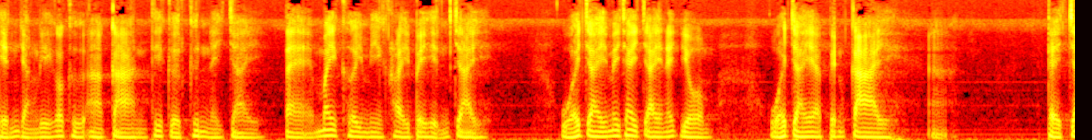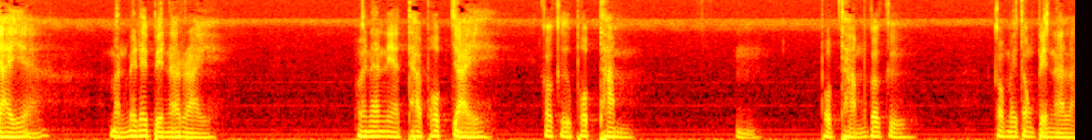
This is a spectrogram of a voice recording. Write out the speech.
เห็นอย่างดีก็คืออาการที่เกิดขึ้นในใจ แต่ไม่เคยมีใครไปเห็นใจ หัวใจไม่ใช่ใจนะโยม หัวใจเป็นกาย แต่ใจมันไม่ได้เป็นอะไร เพราะนั้นเนี่ยถ้าพบใจก็คือพบธรรมพบธรรมก็คือ ก็ไม่ต้องเป็นอะไร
